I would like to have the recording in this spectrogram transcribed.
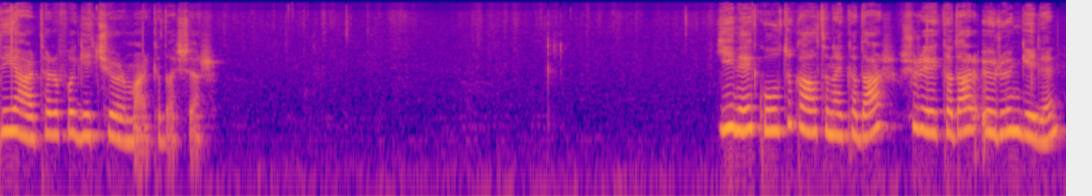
diğer tarafa geçiyorum arkadaşlar. Yine koltuk altına kadar şuraya kadar örün gelin.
